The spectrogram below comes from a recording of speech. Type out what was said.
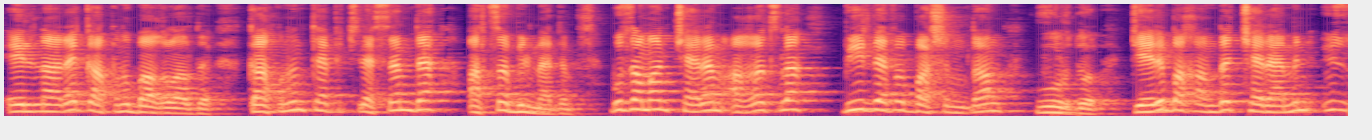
Elnarə qapını bağladı. Qapının təpikləsəm də aça bilmədim. Bu zaman Kərəm ağacla bir dəfə başımdan vurdu. Geri baxanda Kərəmin üz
